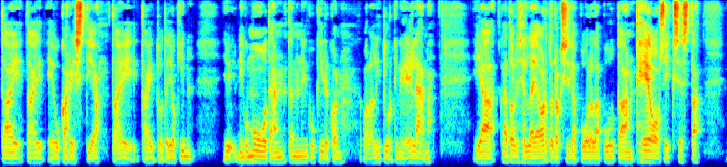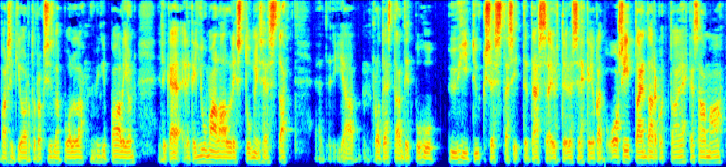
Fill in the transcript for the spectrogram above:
tai, tai eukaristia tai, tai tuota jokin niin kuin muu tämän, tämän niin kuin kirkon tavalla liturginen elämä. Ja katolisella ja ortodoksisella puolella puhutaan teosiksesta, varsinkin ortodoksisella puolella hyvinkin paljon, eli, eli jumalallistumisesta. Ja protestantit puhuu pyhityksestä sitten tässä yhteydessä ehkä, joka osittain tarkoittaa ehkä samaa,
